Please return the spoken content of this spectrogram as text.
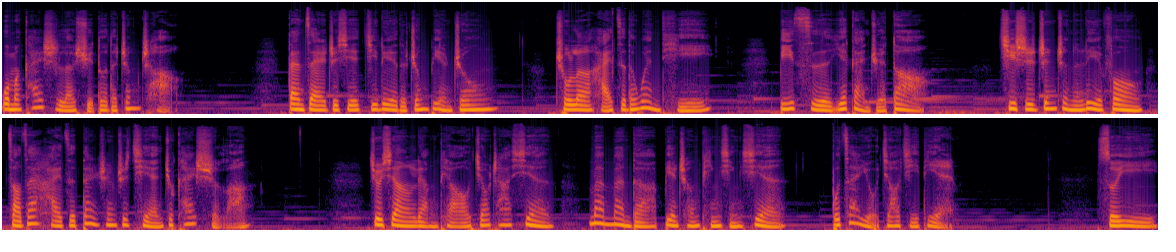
我们开始了许多的争吵。”但在这些激烈的争辩中，除了孩子的问题，彼此也感觉到，其实真正的裂缝早在孩子诞生之前就开始了，就像两条交叉线慢慢的变成平行线，不再有交集点。所以，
